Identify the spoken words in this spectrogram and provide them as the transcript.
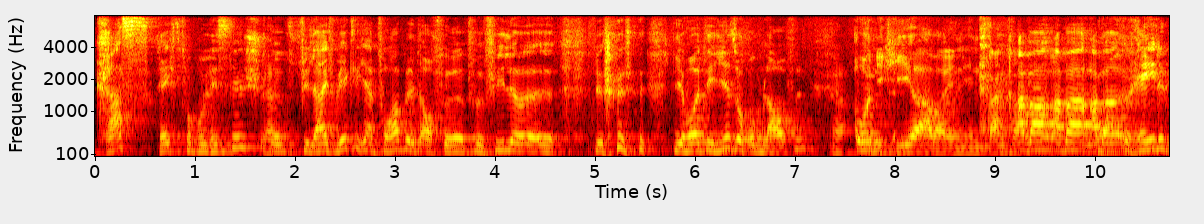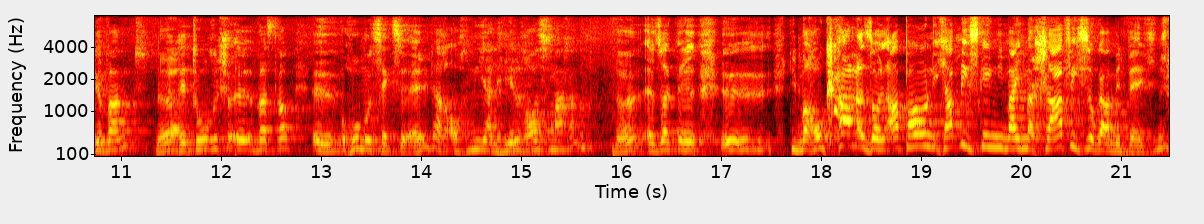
krass rechtspopulistisch, äh, vielleicht wirklich ein Vorbild auch für, für viele, äh, die heute hier so rumlaufen. Ja. also Und nicht hier, aber in, in Frankreich. aber, aber, aber redegewandt, ne, Ja. rhetorisch äh, was drauf. Äh, homosexuell, da auch nie ein Hehl rausmachen. Ne? Er sagt, äh, äh, die Marokkaner sollen abhauen. Ich habe nichts gegen die, manchmal schlafe ich sogar mit welchen.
